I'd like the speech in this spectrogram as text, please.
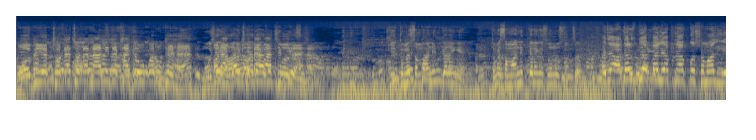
वो भी एक छोटा छोटा नाली दिखा के ऊपर उठे हैं मुझे छोटा बात चीफ बोल रहे हैं। कि तुम्हें सम्मानित करेंगे? तुम्हें सम्मानित करेंगे सोनू सूद सर? अच्छा आदर्श भैया पहले अपने आप को संभालिए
